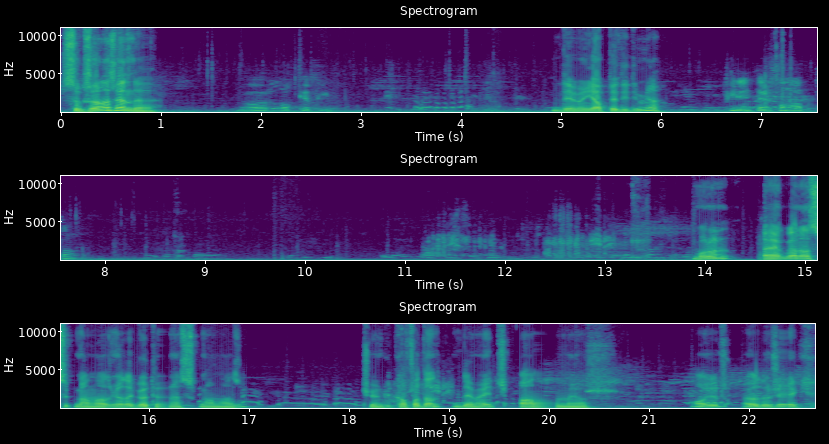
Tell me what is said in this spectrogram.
Sıksana sen de. Doğru ok yapayım. Demin yap dedim ya. Filintleri sana attım. Bunun ayaklarına sıkmam lazım ya da götüne sıkmam lazım. Çünkü kafadan damage almıyor. Hayır öldürecek.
